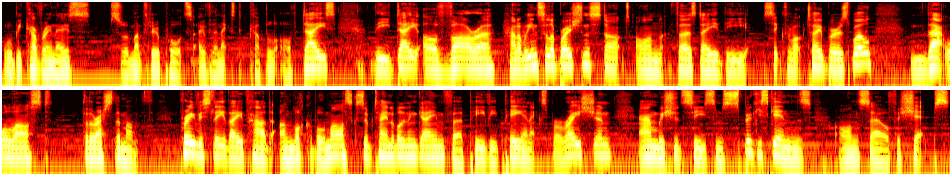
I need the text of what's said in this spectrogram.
We'll be covering those sort of monthly reports over the next couple of days. The Day of Vara Halloween celebrations start on Thursday, the 6th of October as well. That will last for the rest of the month. Previously, they've had unlockable masks obtainable in-game for PvP and exploration, and we should see some spooky skins on sale for ships.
